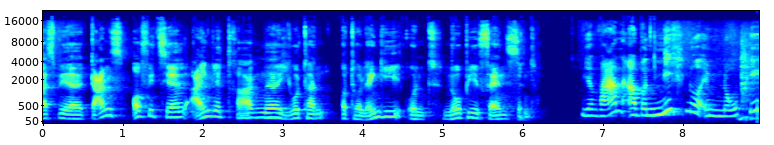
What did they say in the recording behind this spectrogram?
dass wir ganz offiziell eingetragene Jotan Ottolenghi und Nopi-Fans sind. Wir waren aber nicht nur im Nopi,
